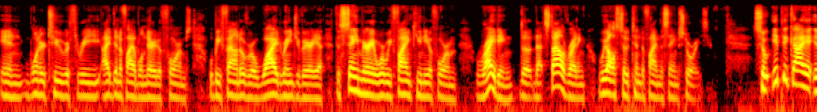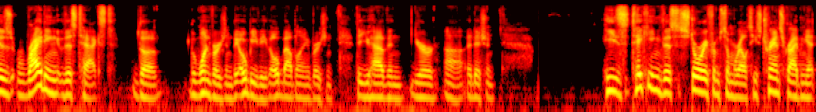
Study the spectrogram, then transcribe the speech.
in one or two or three identifiable narrative forms will be found over a wide range of area. The same area where we find cuneiform writing, the, that style of writing, we also tend to find the same stories. So Ipikaya is writing this text, the the one version, the OBV, the Old Babylonian version that you have in your uh, edition. He's taking this story from somewhere else. He's transcribing it.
